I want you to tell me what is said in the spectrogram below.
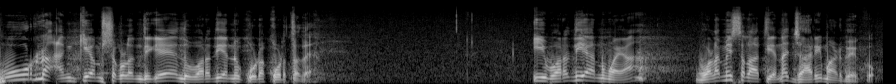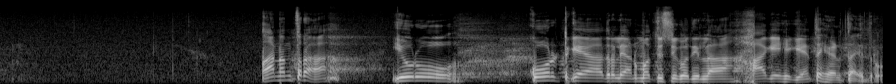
ಪೂರ್ಣ ಅಂಕಿಅಂಶಗಳೊಂದಿಗೆ ಒಂದು ವರದಿಯನ್ನು ಕೂಡ ಕೊಡ್ತದೆ. ಈ ವರದಿಯ ಅನ್ವಯ ಒಳ ಮೀಸಲಾತಿಯನ್ನು ಜಾರಿ ಮಾಡಬೇಕು. ಆ ನಂತರ ಇವರು ಕೋರ್ಟ್ಗೆ ಅದರಲ್ಲಿ ಅನುಮತಿ ಸಿಗೋದಿಲ್ಲ, ಹಾಗೆ ಹೀಗೆ ಅಂತ ಹೇಳ್ತಾ ಇದ್ರು.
